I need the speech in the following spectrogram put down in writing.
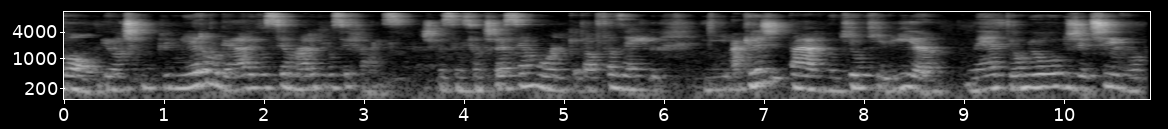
Bom, eu acho que em primeiro lugar é você amar o que você faz. Acho que assim, se eu tivesse amor no que eu estava fazendo e acreditar no que eu queria, né, ter o meu objetivo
